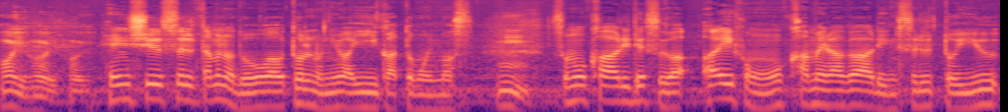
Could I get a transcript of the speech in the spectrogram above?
はいはいはい。編集するための動画を撮るのにはいいかと思います。うん。その代わりですが iPhone をカメラ代わりにするという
